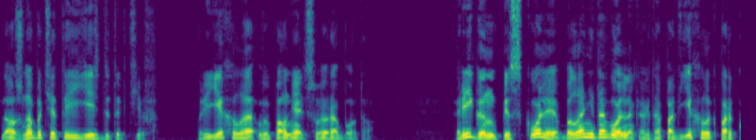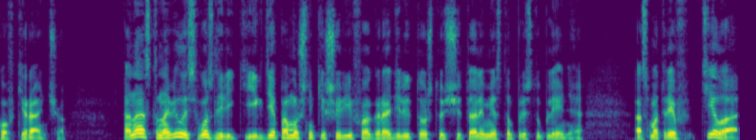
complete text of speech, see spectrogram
Должно быть, это и есть детектив. Приехала выполнять свою работу. Риган Песколи была недовольна, когда подъехала к парковке ранчо. Она остановилась возле реки, где помощники шерифа огородили то, что считали местом преступления. Осмотрев тело,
